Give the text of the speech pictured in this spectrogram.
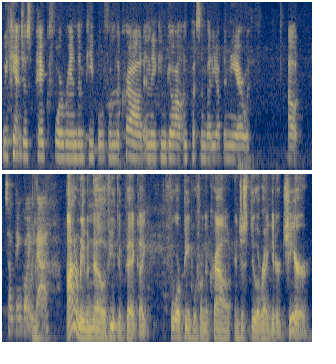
we can't just pick four random people from the crowd and they can go out and put somebody up in the air without something going No. bad. I don't even know if you could pick like four people from the crowd and just do a regular cheer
